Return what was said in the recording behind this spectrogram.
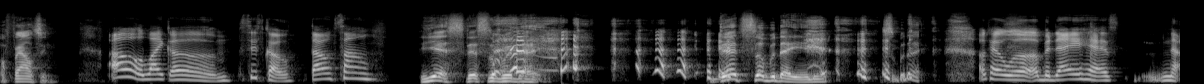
a fountain. Oh, like um Sisqo thong song. Yes, that's a bidet. that's a bidet, Indy. It's a bidet. Okay, well a bidet has no,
